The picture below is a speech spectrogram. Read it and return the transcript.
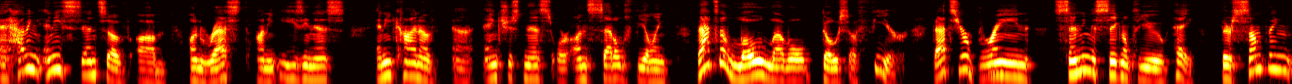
and having any sense of um, unrest, uneasiness, any kind of uh, anxiousness or unsettled feeling, that's a low level dose of fear. That's your brain sending a signal to you hey, there's something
